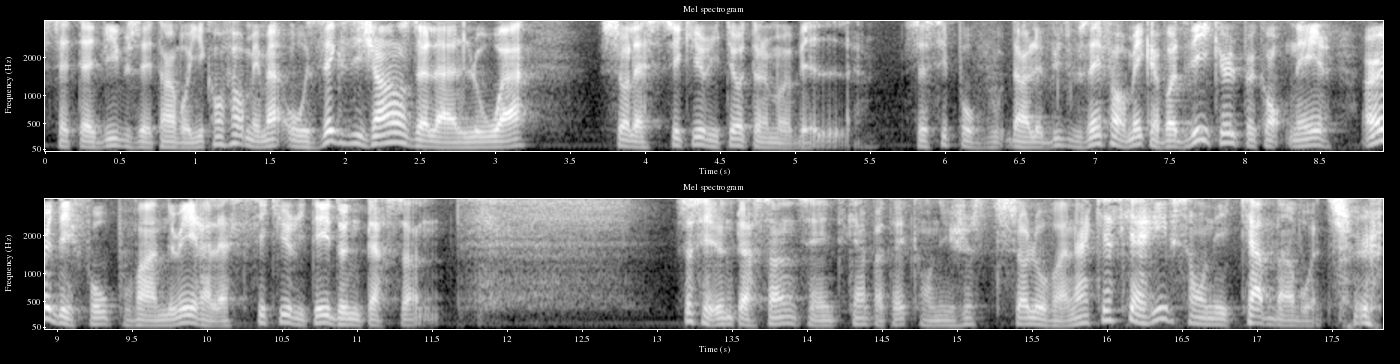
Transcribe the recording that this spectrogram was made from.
cet avis vous est envoyé conformément aux exigences de la loi sur la sécurité automobile. Ceci pour vous, dans le but de vous informer que votre véhicule peut contenir un défaut pouvant nuire à la sécurité d'une personne. Ça, c'est une personne, c'est indiquant peut-être qu'on est juste seul au volant. Qu'est-ce qui arrive si on est quatre dans la voiture?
